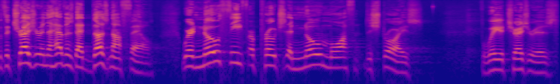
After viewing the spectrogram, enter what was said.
with a treasure in the heavens that does not fail, where no thief approaches and no moth destroys. For where your treasure is,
